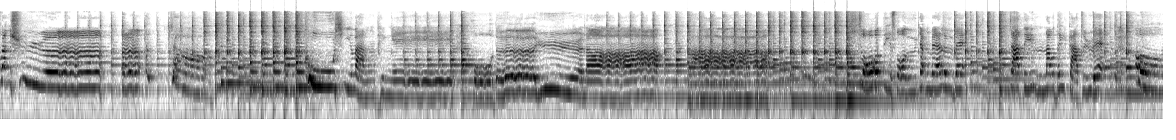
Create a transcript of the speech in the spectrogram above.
上血，哎呀，可惜王庭哎，何得远呐？啊！说的说杨梅楼呗，家的脑袋嘎住哎！哦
